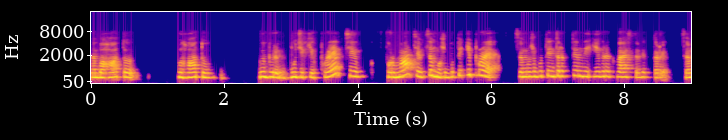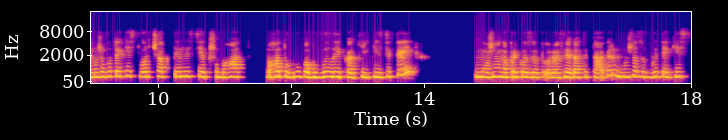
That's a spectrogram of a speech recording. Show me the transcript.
набагато багато виборів будь-яких проєктів, форматів. Це може бути і проєкт, це може бути інтерактивні ігри, квести, віктори, це може бути якісь творчі активності, якщо багато, багато груп або велика кількість дітей. Можна, наприклад, розглядати табір, можна зробити якісь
